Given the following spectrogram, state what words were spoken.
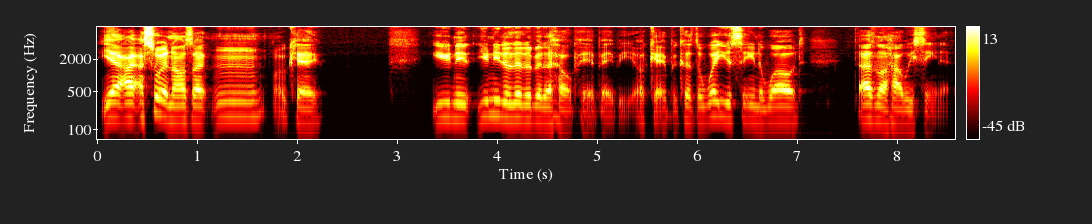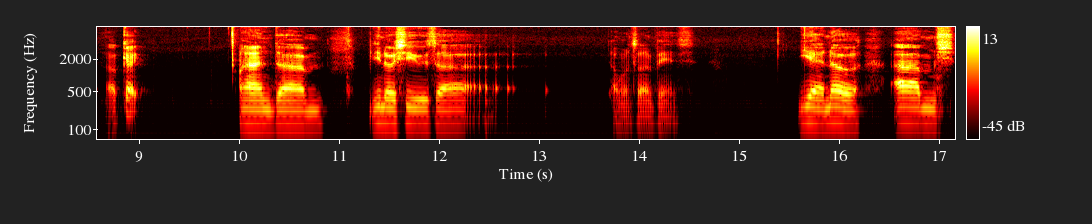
yeah, I, I saw it and I was like, mm, okay, you need you need a little bit of help here, baby. Okay, because the way you're seeing the world, that's not how we seen it. Okay. And um, you know, she was uh I want to bench. Yeah, no. Um she,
